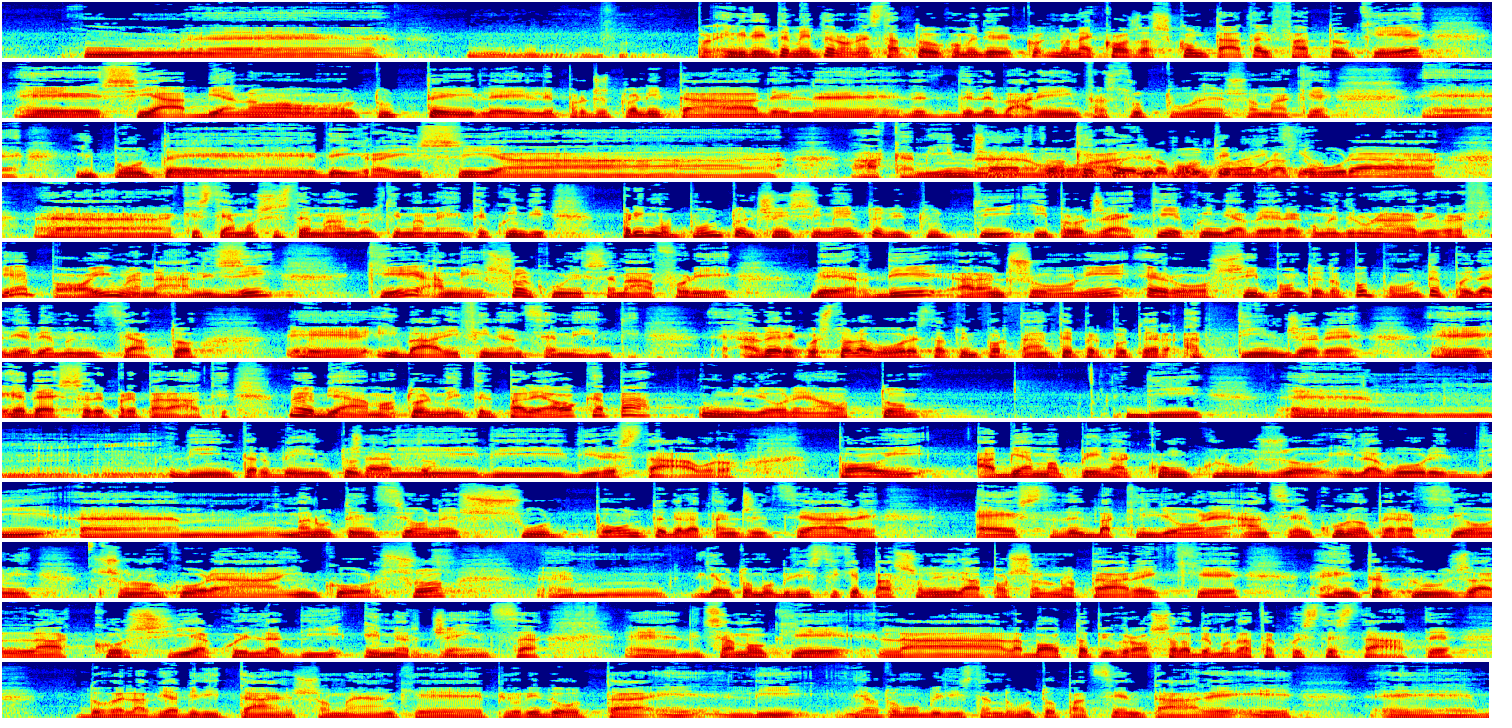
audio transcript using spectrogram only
Mm, eh, Evidentemente non è, stato, dire, non è, cosa scontata il fatto che eh, si abbiano tutte le, le progettualità delle, de, delle, varie infrastrutture, insomma che eh, il ponte dei Graissi a, a Camin certo, o altri ponti in muratura eh, che stiamo sistemando ultimamente. Quindi primo punto il censimento di tutti i progetti e quindi avere dire, una radiografia e poi un'analisi che ha messo alcuni semafori verdi, arancioni e rossi, ponte dopo ponte, e poi da lì abbiamo iniziato eh, i vari finanziamenti. Avere questo lavoro è stato importante per poter attingere eh, ed essere preparati. Noi abbiamo attualmente il Paleocapa, 1 milione e 8 di, ehm, di intervento certo. di, di, di, restauro. Poi abbiamo appena concluso i lavori di ehm, manutenzione sul ponte della tangenziale est del Bacchiglione, anzi alcune operazioni sono ancora in corso, ehm, gli automobilisti che passano di là possono notare che è interclusa la corsia, quella di emergenza. Eh, diciamo che la, la botta più grossa l'abbiamo data quest'estate, dove la viabilità insomma, è anche più ridotta e lì gli automobilisti hanno dovuto pazientare e, e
